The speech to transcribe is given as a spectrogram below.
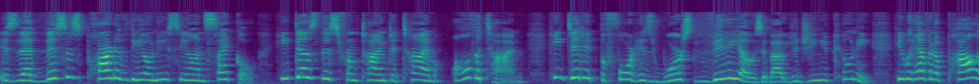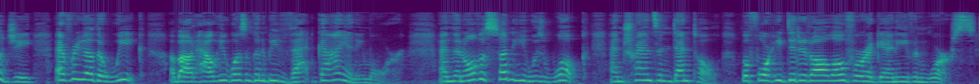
is that this is part of the Onision cycle. He does this from time to time, all the time. He did it before his worst videos about Eugenia Cooney. He would have an apology every other week about how he wasn't going to be that guy anymore. And then all of a sudden he was woke and transcendental before he did it all over again, even worse.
